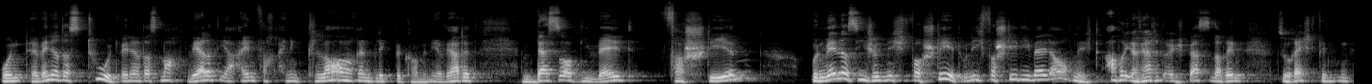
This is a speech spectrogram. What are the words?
Und äh, wenn ihr das tut, wenn ihr das macht, werdet ihr einfach einen klareren Blick bekommen. Ihr werdet besser die Welt verstehen. Und wenn ihr sie schon nicht versteht, und ich verstehe die Welt auch nicht, aber ihr werdet euch besser darin zurechtfinden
